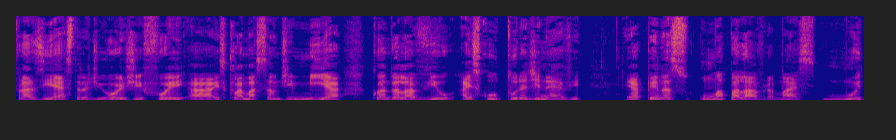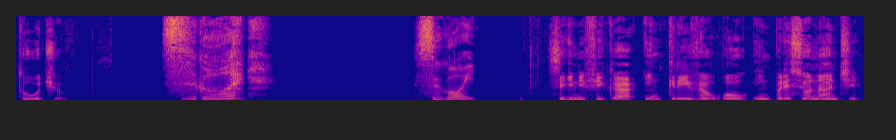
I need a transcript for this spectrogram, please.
frase extra de hoje foi a exclamação de Mia quando ela viu a escultura de neve. É apenas uma palavra, mas muito útil. Sugoi. Sugoi significa incrível ou impressionante.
